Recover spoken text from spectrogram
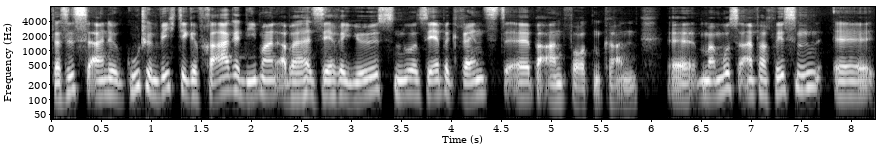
Das ist eine gute und wichtige Frage, die man aber seriös nur sehr begrenzt äh, beantworten kann. Äh, man muss einfach wissen, äh,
